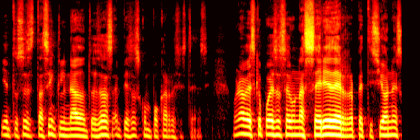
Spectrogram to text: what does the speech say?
y entonces estás inclinado, entonces empiezas con poca resistencia. Una vez que puedes hacer una serie de repeticiones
